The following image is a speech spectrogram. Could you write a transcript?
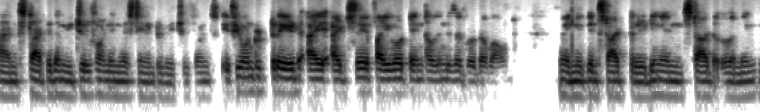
and start with a mutual fund investing into mutual funds. If you want to trade I, i'd say 5 or 10000 is a good amount when you can start trading and start earning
